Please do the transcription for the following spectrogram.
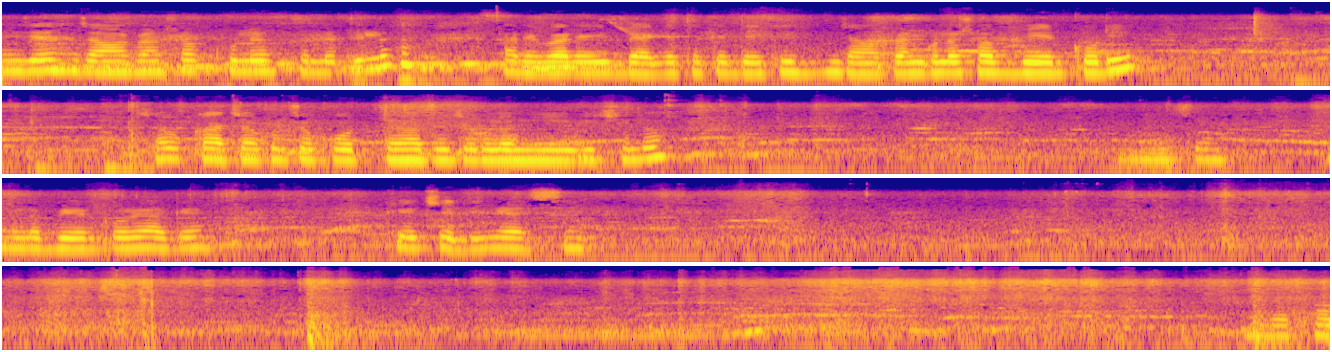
এই যে জামা প্যান্ট সব খুলে ফেলে দিল। আর এবার এই ব্যাগে থেকে দেখি জামা প্যান্টগুলো সব বের করি। সব কাঁচা কুচো করতে হবে যেগুলো নিয়ে গেছিল। এগুলো বের করে আগে কেচে দিয়ে আসি। দেখো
